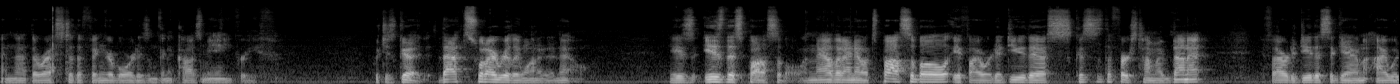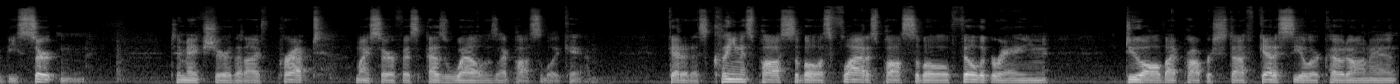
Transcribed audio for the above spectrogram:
and that the rest of the fingerboard isn't going to cause me any grief. Which is good. That's what I really wanted to know is is this possible? And now that I know it's possible, if I were to do this, because this is the first time I've done it, if I were to do this again, I would be certain to make sure that I've prepped my surface as well as I possibly can. Get it as clean as possible, as flat as possible, fill the grain, do all that proper stuff, get a sealer coat on it,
